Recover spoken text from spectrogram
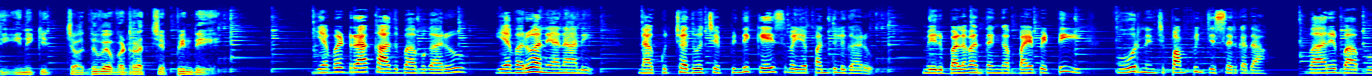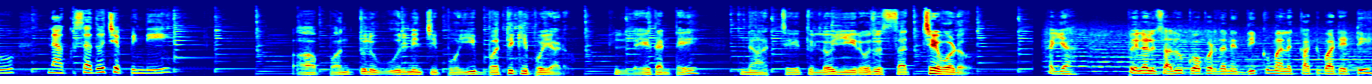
దీనికి చదువెవడ్రా చెప్పింది? ఎవడ్రా కాదు బాబుగారు ఎవరు అని అనాలి. నాకు చదువు చెప్పింది కేశవయ్య పంతులు గారు. మీరు బలవంతంగా భయపెట్టి ఊరు నుంచి పంపించేశారు కదా. వారే బాబు నాకు చదువు చెప్పింది ఆ పంతులు ఊరి నుంచి పోయి బతికిపోయాడు. లేదంటే నా చేతుల్లో ఈరోజు సచ్చేవాడు. అయ్యా పిల్లలు చదువుకోకూడదని దిక్కుమాల కట్టుబాటెట్టి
